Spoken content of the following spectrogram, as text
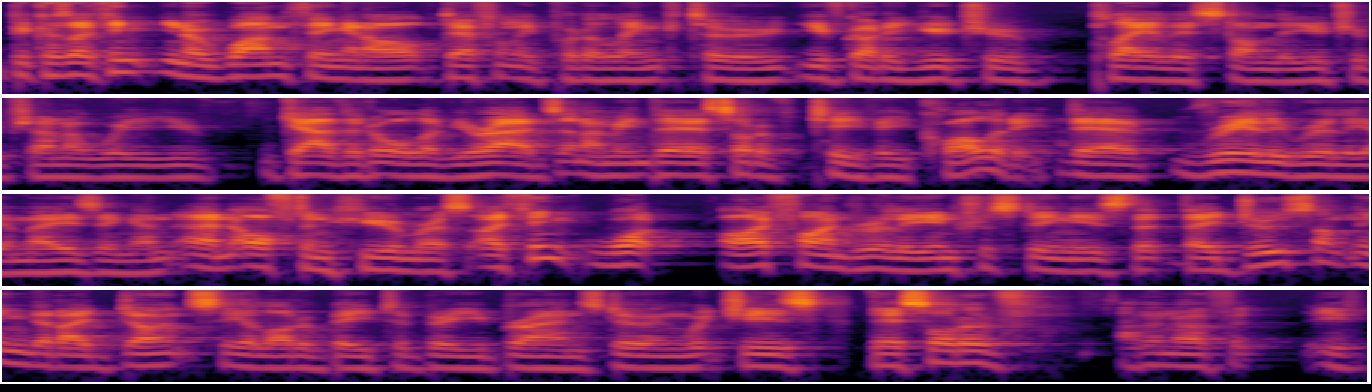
Because I think, you know, one thing, and I'll definitely put a link to, you've got a YouTube playlist on the YouTube channel where you've gathered all of your ads. And I mean, they're sort of TV quality. They're really, really amazing and, and often humorous. I think what I find really interesting is that they do something that I don't see a lot of B2B brands doing, which is they're sort of I don't know if it if,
